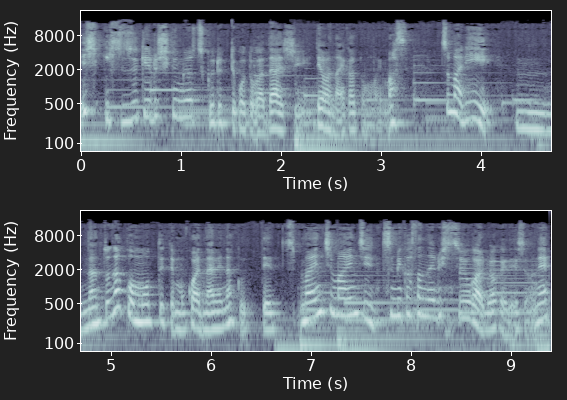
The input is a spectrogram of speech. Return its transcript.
意識し続ける仕組みを作るってことが大事ではないかと思います。つまり、うん、なんとなく思っててもこれは慣れなくって毎日毎日積み重ねる必要があるわけですよね。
